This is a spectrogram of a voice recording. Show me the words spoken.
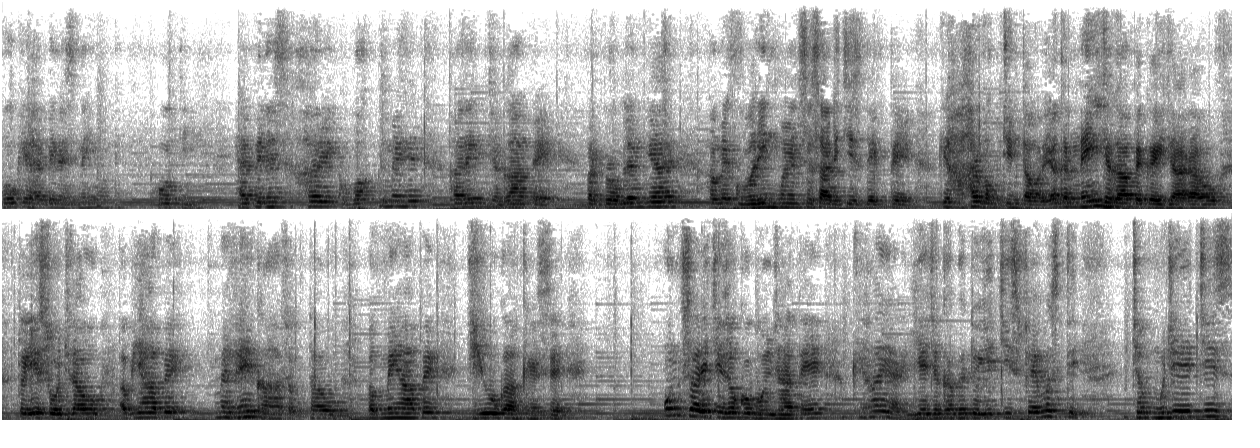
वो क्या हैप्पीनेस नहीं होती होती। हैप्पीनेस हर एक वक्त में है, हर एक जगह पे पर प्रॉब्लम क्या है? हम एक वरिंग माइंड से सारी चीज़ देखते हैं कि हर वक्त चिंता हो रही है। अगर नई जगह पे कहीं जा रहा हो तो ये सोच रहा हो, अब यहाँ पे मैं रह कहा सकता हूँ? अब मैं यहाँ पे जीऊँगा कैसे? उन सारी चीज़ों को भूल जाते हैं कि हाँ यार, ये जगह पे तो ये चीज़ फ़ेमस थी। जब मुझे ये चीज़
